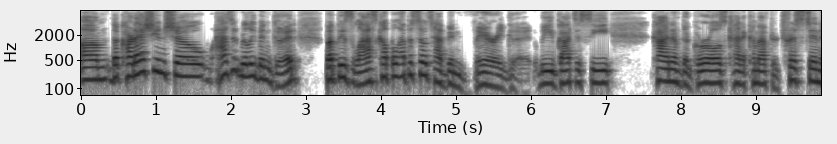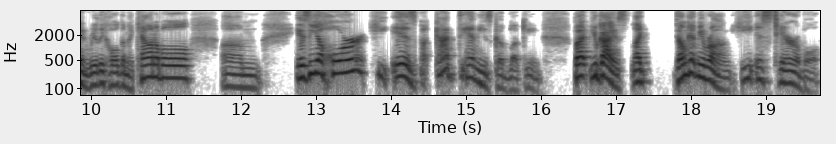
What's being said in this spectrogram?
Um, the Kardashian show hasn't really been good, but these last couple episodes have been very good. We've got to see kind of the girls kind of come after Tristan and really hold him accountable. Um, is he a whore? He is, but god damn, he's good looking. But you guys, like, don't get me wrong, he is terrible.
